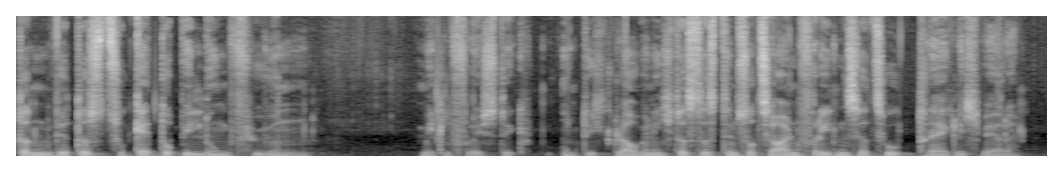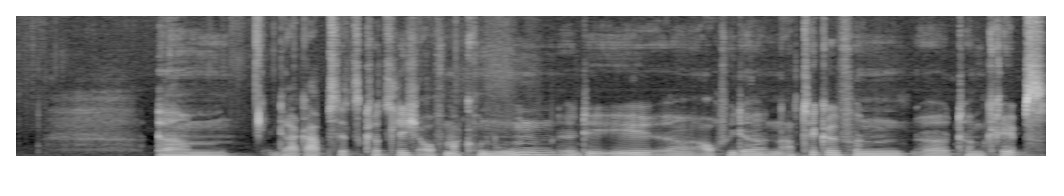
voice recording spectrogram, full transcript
dann wird das zu Ghettobildung führen, mittelfristig. Und ich glaube nicht, dass das dem sozialen Frieden sehr zuträglich wäre. Ähm, da gab es jetzt kürzlich auf makronomen.de äh, auch wieder einen Artikel von äh, Tom Krebs,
